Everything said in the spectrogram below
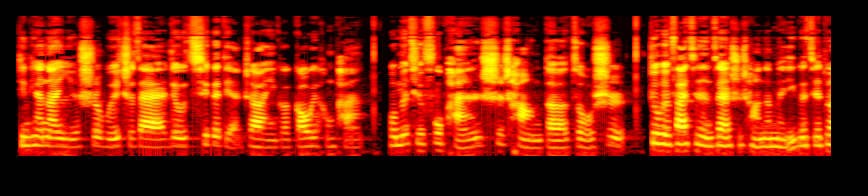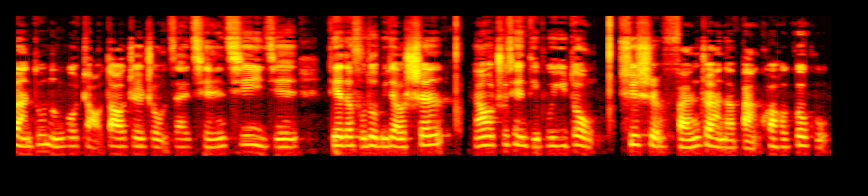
今天呢也是维持在六七个点这样一个高位横盘。我们去复盘市场的走势，就会发现，在市场的每一个阶段都能够找到这种在前期已经跌的幅度比较深，然后出现底部异动。趋势反转的板块和个股，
